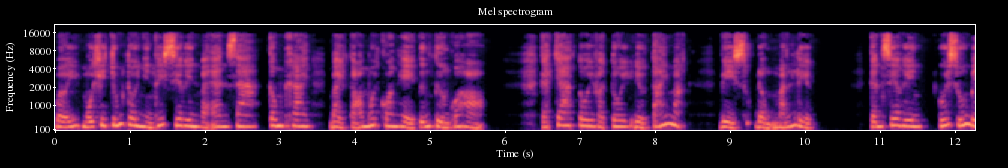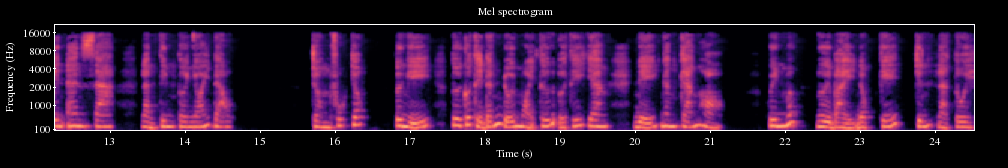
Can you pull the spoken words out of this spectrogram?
Bởi mỗi khi chúng tôi nhìn thấy Sirin và Ansa công khai bày tỏ mối quan hệ tưởng tượng của họ, cả cha tôi và tôi đều tái mặt vì xúc động mãnh liệt. Cảnh Serin cúi xuống bên Ansa làm tim tôi nhói đau. Trong phút chốc, tôi nghĩ tôi có thể đánh đổi mọi thứ ở thế gian để ngăn cản họ. Quên mất người bày độc kế chính là tôi.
